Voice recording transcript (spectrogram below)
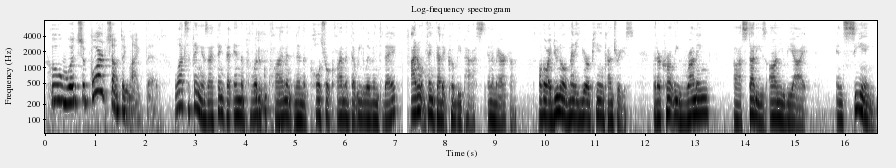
who would support something like this. Well, that's the thing is I think that in the political climate and in the cultural climate that we live in today, I don't think that it could be passed in America. Although I do know of many European countries that are currently running uh, studies on UBI and seeing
